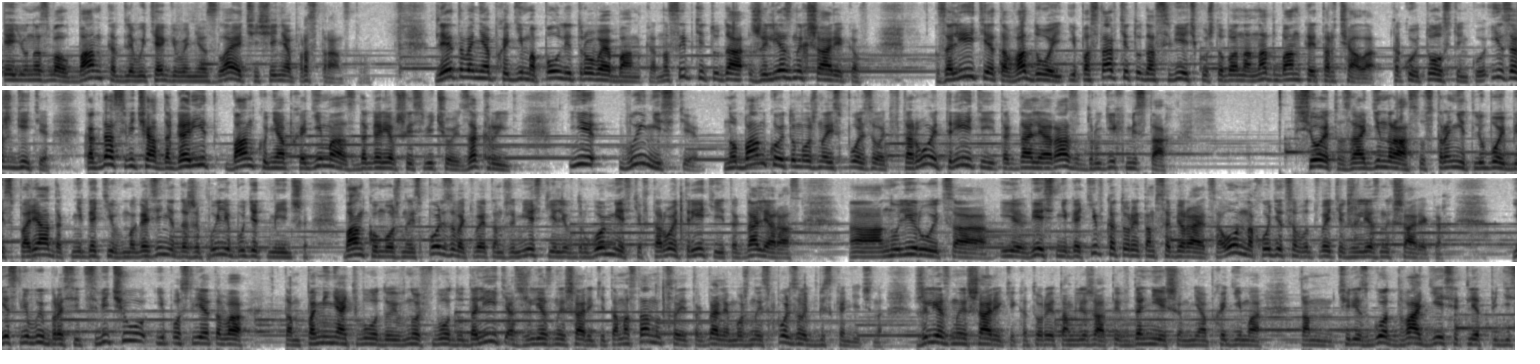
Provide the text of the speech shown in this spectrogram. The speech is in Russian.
Я ее назвал банка для вытягивания зла и очищения пространства. Для этого необходима пол-литровая банка. Насыпьте туда железных шариков, залейте это водой и поставьте туда свечку, чтобы она над банкой торчала, такую толстенькую, и зажгите. Когда свеча догорит, банку необходимо с догоревшей свечой закрыть и вынести. Но банку эту можно использовать второй, третий и так далее раз в других местах. Все это за один раз устранит любой беспорядок, негатив в магазине, даже пыли будет меньше. Банку можно использовать в этом же месте или в другом месте, второй, третий и так далее раз. Аннулируется и весь негатив, который там собирается, он находится вот в этих железных шариках. Если выбросить свечу и после этого там поменять воду и вновь воду долить, а железные шарики там останутся и так далее, можно использовать бесконечно. Железные шарики, которые там лежат, их в дальнейшем необходимо там через год, два, десять лет, 50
